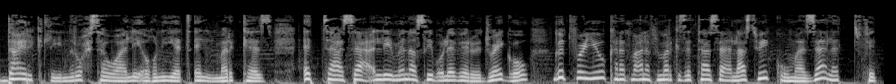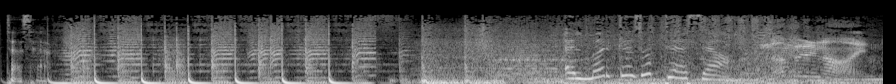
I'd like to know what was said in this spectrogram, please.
directly نروح سوا لأغنية المركز التاسع اللي من نصيب أوليفيا رودريجو good for you كانت معنا في المركز التاسع last week وما زالت في التاسع. المركز التاسع. number 9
